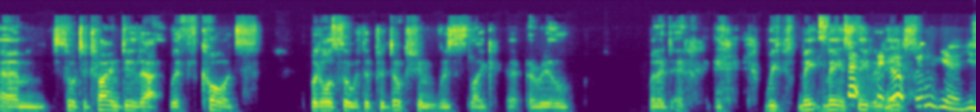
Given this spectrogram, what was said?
Um, so to try and do that with chords, but also with the production was like a, a real well, it, we, me, me and Stephen it up, didn't you? You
